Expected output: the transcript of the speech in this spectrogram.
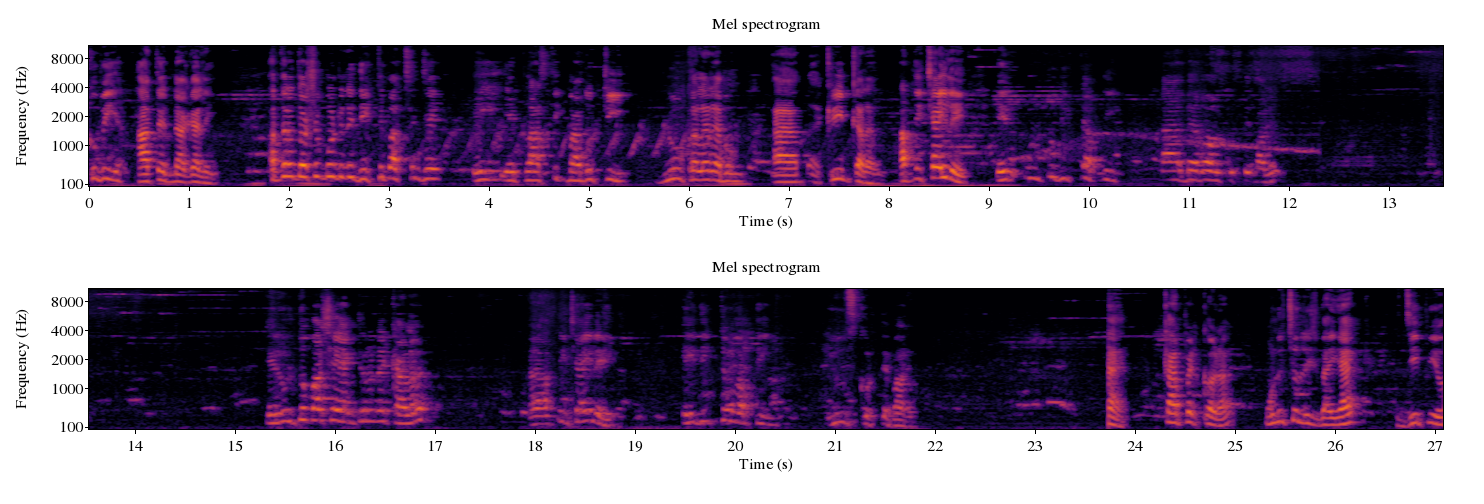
খুবই হাতের নাগালে আপনারা দর্শক মন্ডলী দেখতে পাচ্ছেন যে এই এই প্লাস্টিক মাদুরটি ব্লু কালার এবং ক্রিম কালার। আপনি চাইলে এর উল্টো দিকটা আপনি ব্যবহার করতে পারেন। এর উল্টো পাশে এক ধরনের কালার আর আপনি চাইলে এই দিকটাও আপনি ইউজ করতে পারেন। হ্যাঁ কার্পেট করা, উনচল্লিশ বাই এক জিপিও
